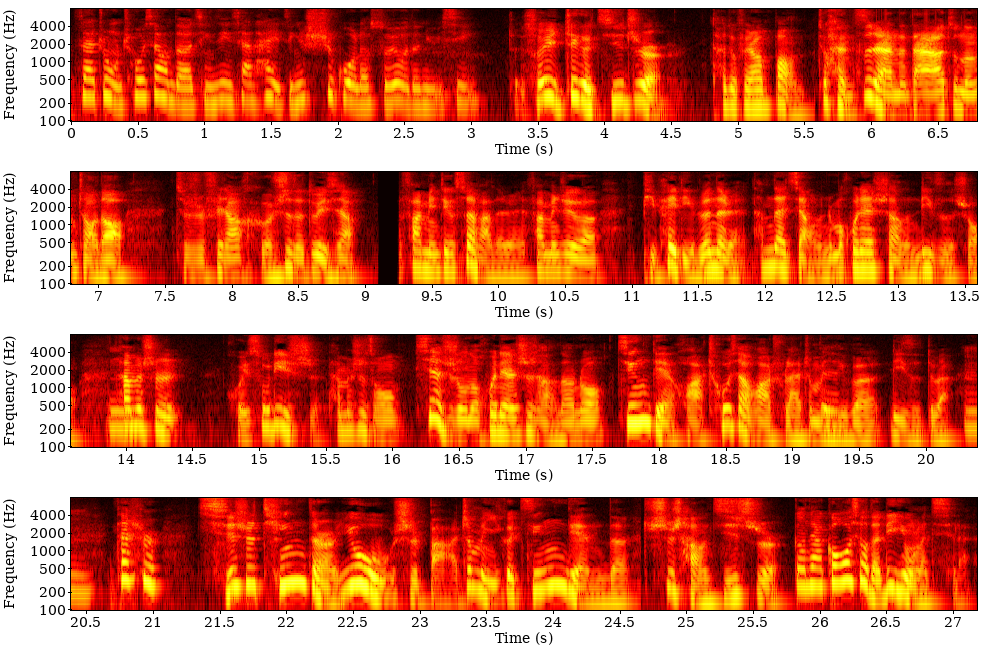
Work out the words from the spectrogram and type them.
在这种抽象的情境下，他已经试过了所有的女性。对所以这个机制它就非常棒，就很自然的大家就能找到就是非常合适的对象。发明这个算法的人，发明这个匹配理论的人，他们在讲了这么婚恋市场的例子的时候，嗯他们是回溯历史，他们是从现实中的婚恋市场当中经典化、抽象化出来这么一个例子，对吧？嗯但是其实 Tinder 又是把这么一个经典的市场机制更加高效的利用了起来。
